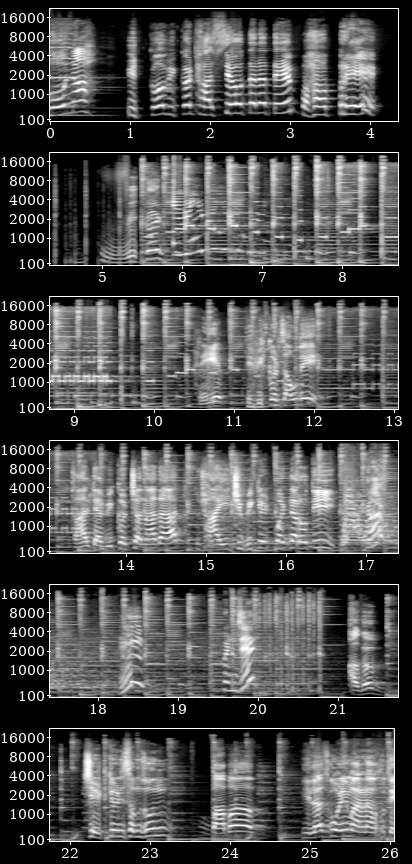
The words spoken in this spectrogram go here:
हो ना इतकं विकट हास्य होतं ना ते बापरे. विकट. अरे ते विकट जाऊ दे. काल त्या विकटच्या नादात तुझ्या आईची विकेट पडणार होती. का? म्हणजे? अगं चेटकिण समजून बाबा हिलाच गोळी मारणार होते.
